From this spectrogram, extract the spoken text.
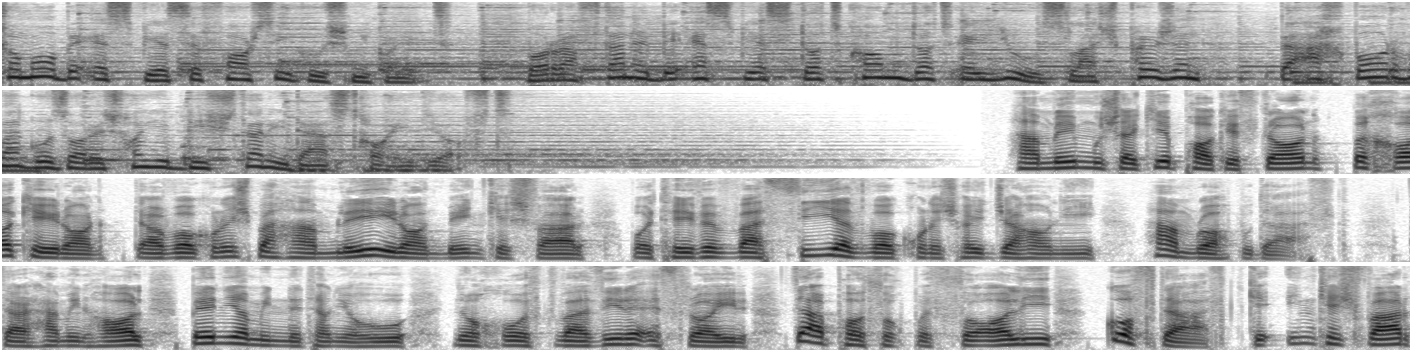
شما به اسپیس فارسی گوش می کنید. با رفتن به sbs.com.au به اخبار و گزارش های بیشتری دست خواهید یافت. حمله موشکی پاکستان به خاک ایران در واکنش به حمله ایران به این کشور با طیف وسیعی از واکنش های جهانی همراه بوده است. در همین حال بنیامین نتانیاهو نخست وزیر اسرائیل در پاسخ به سوالی گفته است که این کشور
